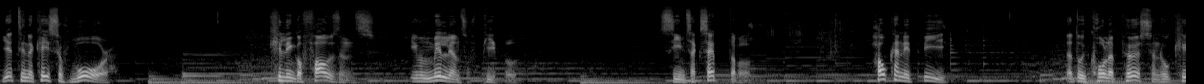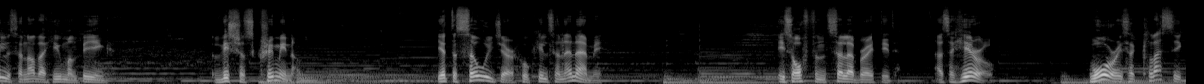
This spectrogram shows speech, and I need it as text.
Yet in a case of war, killing of thousands, even millions of people, seems acceptable. How can it be that we call a person who kills another human being a vicious criminal, yet a soldier who kills an enemy is often celebrated as a hero? War is a classic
